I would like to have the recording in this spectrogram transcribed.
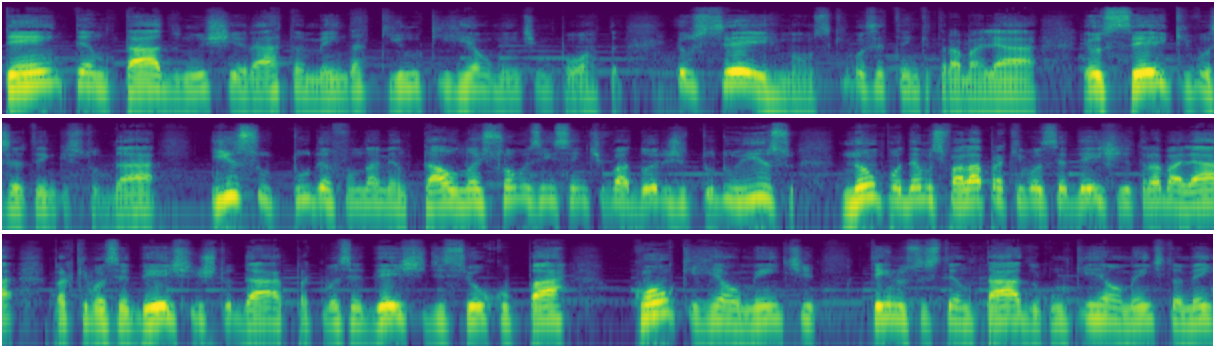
tem tentado nos tirar também daquilo que realmente importa. Eu sei, irmãos, que você tem que trabalhar, eu sei que você tem que estudar, isso tudo é fundamental. Nós somos incentivadores de tudo isso. Não podemos falar para que você deixe de trabalhar, para que você deixe de estudar, para que você deixe de se ocupar com o que realmente tem nos sustentado, com o que realmente também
